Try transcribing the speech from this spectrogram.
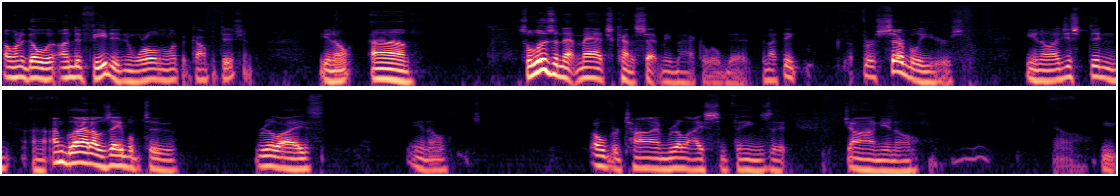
I want to go undefeated in world and Olympic competition. You know, um, so losing that match kind of set me back a little bit, and I think for several years, you know, I just didn't. Uh, I'm glad I was able to realize, you know, over time, realize some things that, John, you know, you know, you,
